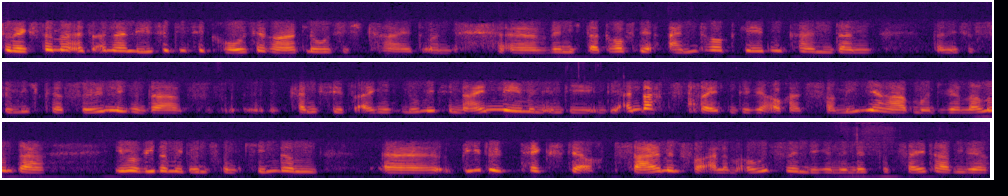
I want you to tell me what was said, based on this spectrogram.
zunächst einmal als Analyse diese große Ratlosigkeit. Und äh, wenn ich darauf eine Antwort geben kann, dann, dann ist es für mich persönlich, und da kann ich sie jetzt eigentlich nur mit hineinnehmen in die, in die Andachtszeiten, die wir auch als Familie haben. Und wir lernen da immer wieder mit unseren Kindern äh, Bibeltexte, auch Psalmen vor allem auswendig. Und in letzter Zeit haben wir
